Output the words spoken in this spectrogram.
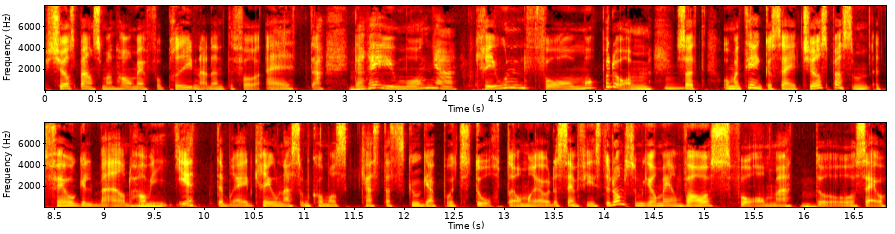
körsbären som man har mer för prydnad, inte för att äta. Där är ju många kronformer på dem. Så att om man tänker sig ett körsbär som ett fågelbär, då har vi en jättebred krona som kommer att kasta skugga på ett stort område. Sen finns det de som går mer vasformat och, och så.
